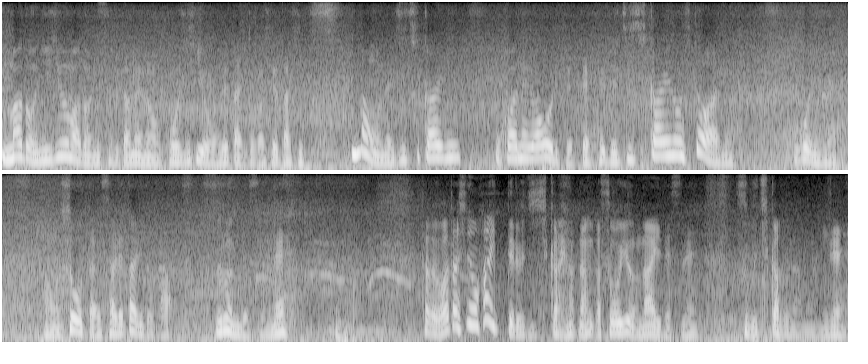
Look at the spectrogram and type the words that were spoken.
窓を二重窓にするための工事費用が出たりとかしてたし、今もね、自治会にお金が下りてて、で、自治会の人はね、ここにね、あの招待されたりとかするんですよね。うん、ただ私の入ってる自治会はなんかそういうのないですね。すぐ近くなのにね。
